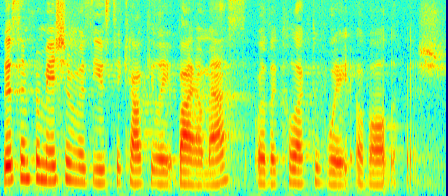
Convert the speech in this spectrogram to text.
This information was used to calculate biomass, or the collective weight of all the fish.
